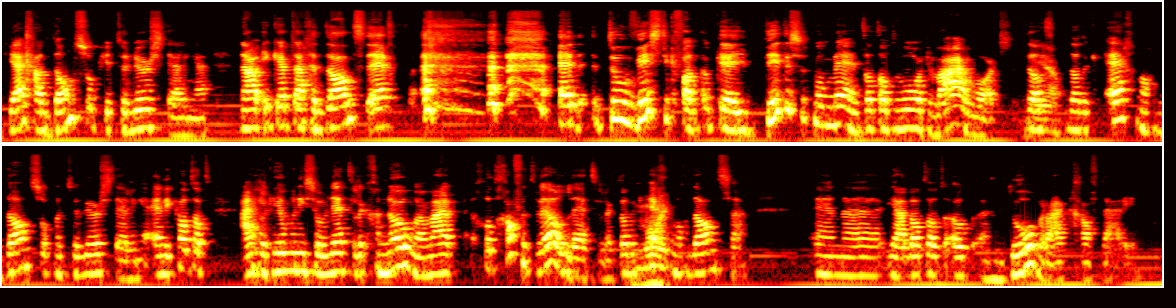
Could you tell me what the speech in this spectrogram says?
jij gaat dansen op je teleurstellingen. Nou, ik heb daar gedanst echt... en toen wist ik van, oké, dit is het moment dat dat woord waar wordt. Dat, ja. dat ik echt mag dansen op mijn teleurstellingen. En ik had dat eigenlijk helemaal niet zo letterlijk genomen. Maar God gaf het wel letterlijk, dat ik Mooi. echt mocht dansen. En uh, ja, dat dat ook een doorbraak gaf daarin.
